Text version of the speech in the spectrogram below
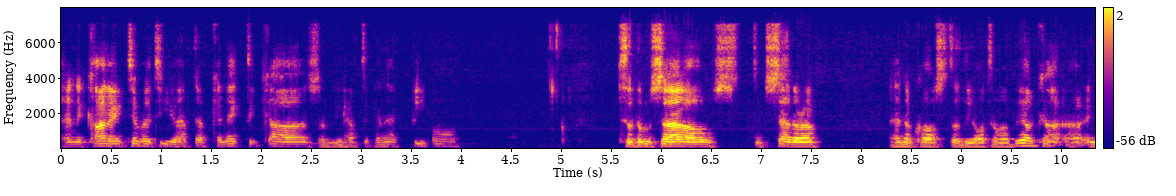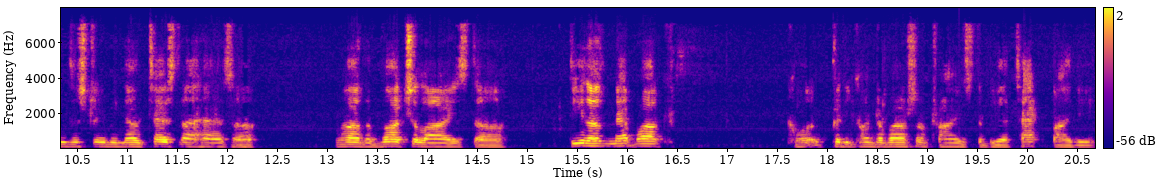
and the connectivity. You have to have connected cars, and you have to connect people to themselves, etc. And of course, to the automobile uh, industry, we know Tesla has a rather virtualized uh, dealer network, pretty controversial, tries to be attacked by the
